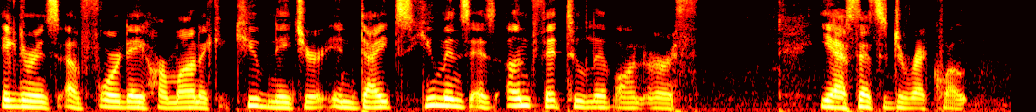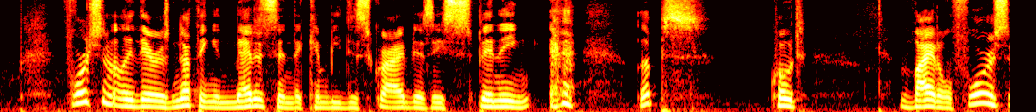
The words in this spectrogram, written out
Ignorance of four day harmonic cube nature indicts humans as unfit to live on Earth. Yes, that's a direct quote. Fortunately, there is nothing in medicine that can be described as a spinning, oops, quote, vital force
